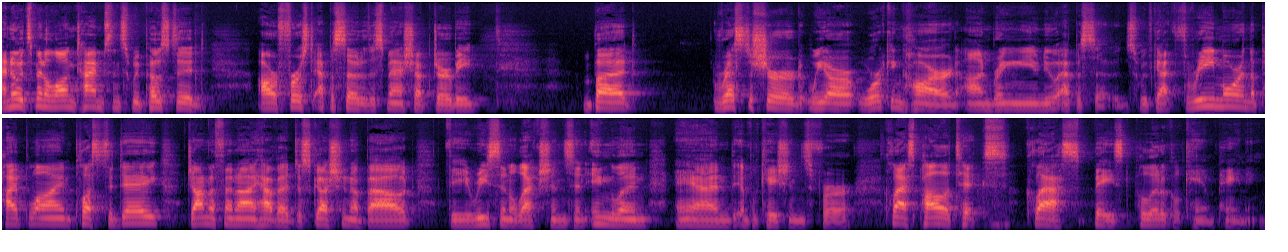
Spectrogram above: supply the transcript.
I know it's been a long time since we posted our first episode of the Smash Up Derby, but rest assured, we are working hard on bringing you new episodes. We've got three more in the pipeline. Plus, today, Jonathan and I have a discussion about the recent elections in England and implications for class politics, class based political campaigning.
